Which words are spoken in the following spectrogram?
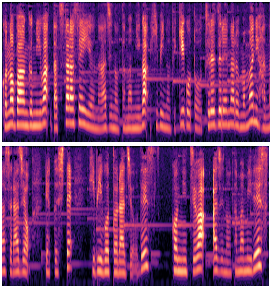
この番組は脱サラ声優のアジのたまみが日々の出来事をつれづれなるままに話すラジオ。略して日々ごとラジオです。こんにちはアジのたまみです、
